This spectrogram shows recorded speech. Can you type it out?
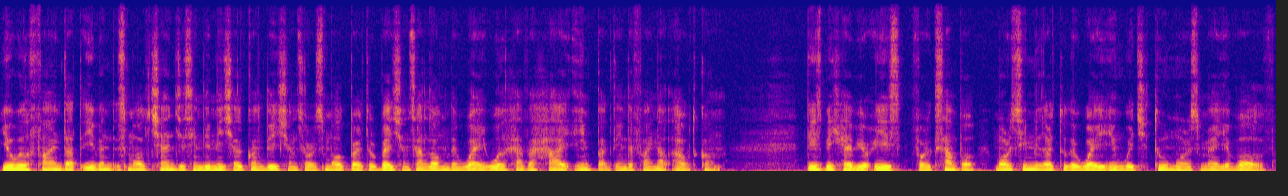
you will find that even small changes in the initial conditions or small perturbations along the way will have a high impact in the final outcome. This behavior is, for example, more similar to the way in which tumors may evolve,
